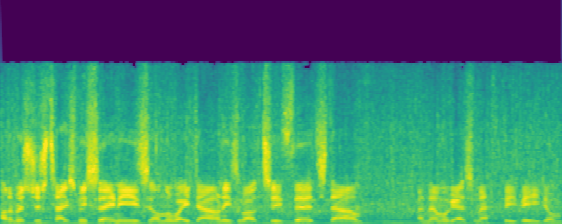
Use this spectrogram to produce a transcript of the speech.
Adam has just texted me saying he's on the way down. He's about two thirds down, and then we'll get some FPV done.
